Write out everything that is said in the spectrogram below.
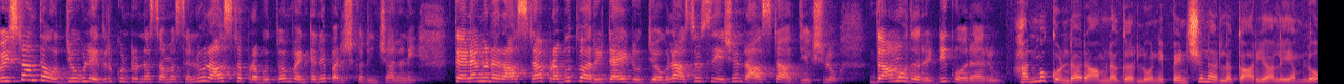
విశ్రాంత ఉద్యోగులు ఎదుర్కొంటున్న సమస్యలను రాష్ట్ర ప్రభుత్వం వెంటనే పరిష్కరించాలని. తెలంగాణ రాష్ట్ర ప్రభుత్వ రిటైర్డ్ ఉద్యోగుల అసోసియేషన్ రాష్ట్ర అధ్యక్షులు దామోదర్ రెడ్డి కోరారు. హన్మకొండ రామ్నగర్లోని పెన్షనర్ల కార్యాలయంలో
